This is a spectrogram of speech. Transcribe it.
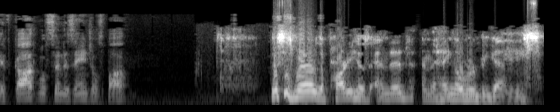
If God Will Send His Angels, Bob. This is where the party has ended and the hangover begins.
